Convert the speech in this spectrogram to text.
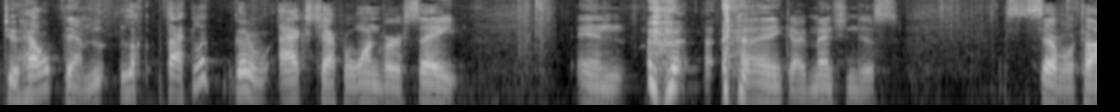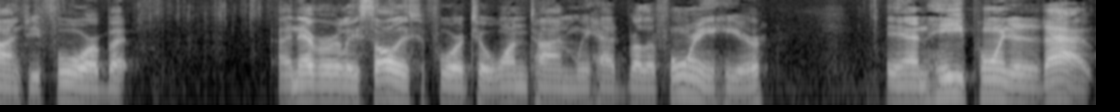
to help them. Look, in fact, look go to Acts chapter one verse eight, and I think I've mentioned this several times before, but I never really saw this before until one time we had Brother Forney here, and he pointed it out.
